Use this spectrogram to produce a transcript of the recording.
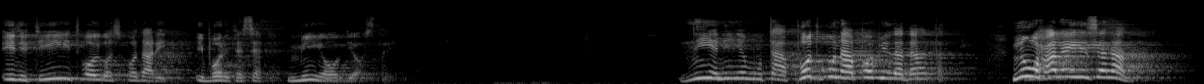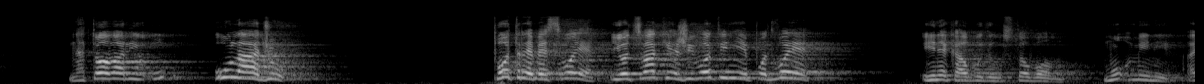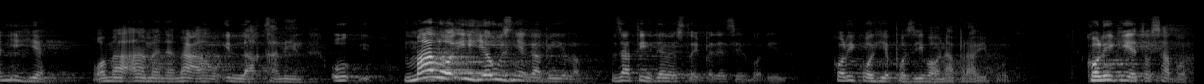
Idi ti i tvoj gospodari i borite se, mi ovdje ostajemo. Nije ni njemu ta potpuna pobjeda data. Nuh alaihi salam natovari u, u lađu potrebe svoje i od svake životinje po dvoje i neka budu s tobom mu'mini, a njih je oma amene ma'ahu illa kalil. U, malo ih je uz njega bilo za tih 950 godina. Koliko ih je pozivao na pravi put. Koliki je to sabor.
